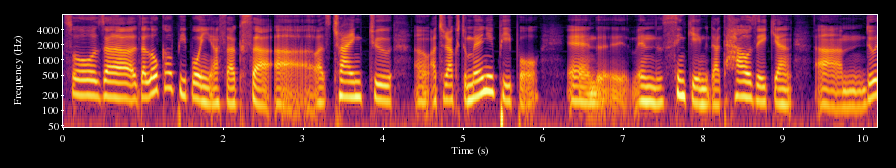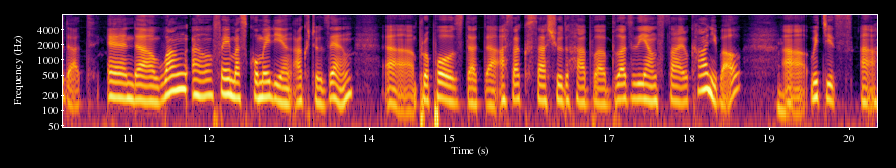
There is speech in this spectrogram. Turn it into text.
So the, the local people in Asakusa was trying to attract many people and, uh, and thinking that how they can um, do that. And uh, one uh, famous comedian actor then uh, proposed that uh, Asakusa should have a Brazilian style carnival, uh, which is uh,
